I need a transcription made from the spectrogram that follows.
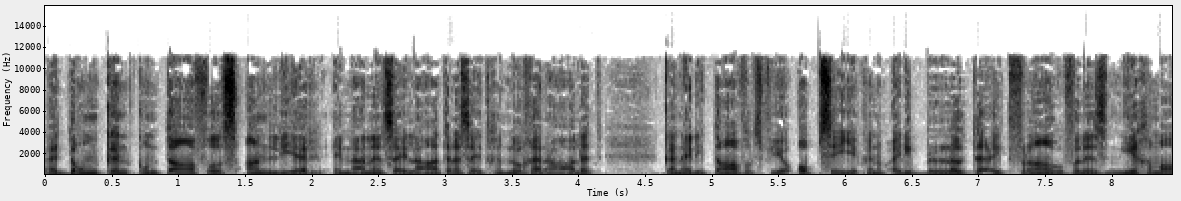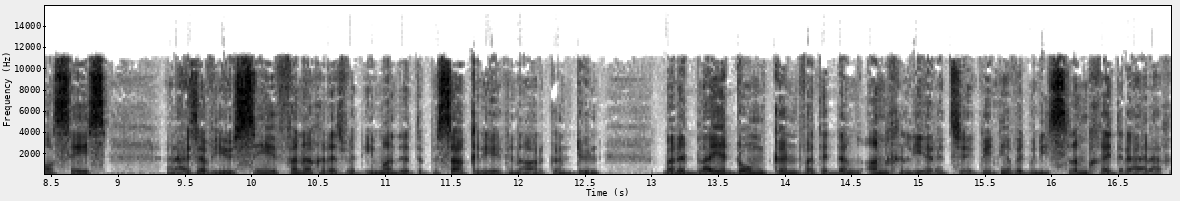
'n dom kind kon tafels aanleer en dan in sy later as hy dit genoeg herhaal het, kan hy die tafels vir jou opsê. Jy kan hom uit die bloute uitvra hoeveel is 9 maal 6 en hy sal vir jou sê vinniger as wat iemand dit op 'n sakrekenaar kan doen. Maar dit bly 'n dom kind wat 'n ding aangeleer het. So ek weet nie of dit met die slimheid regtig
